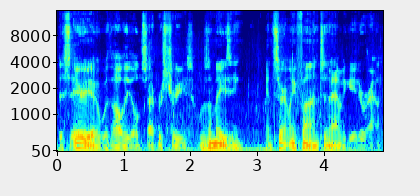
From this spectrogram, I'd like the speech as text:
This area with all the old cypress trees was amazing and certainly fun to navigate around.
